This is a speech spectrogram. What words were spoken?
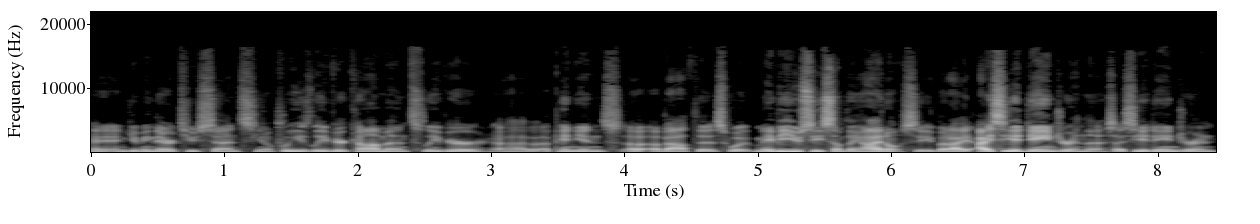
and, and, giving their two cents, you know, please leave your comments, leave your uh, opinions uh, about this. What maybe you see something I don't see, but I, I see a danger in this. I see a danger in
